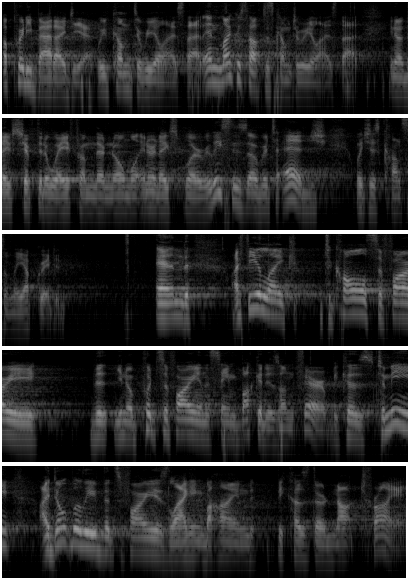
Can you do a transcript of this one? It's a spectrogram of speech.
a pretty bad idea. We've come to realize that. And Microsoft has come to realize that. You know, they've shifted away from their normal Internet Explorer releases over to Edge, which is constantly upgraded. And I feel like to call Safari, the, you know, put Safari in the same bucket is unfair because to me, I don't believe that Safari is lagging behind because they're not trying.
